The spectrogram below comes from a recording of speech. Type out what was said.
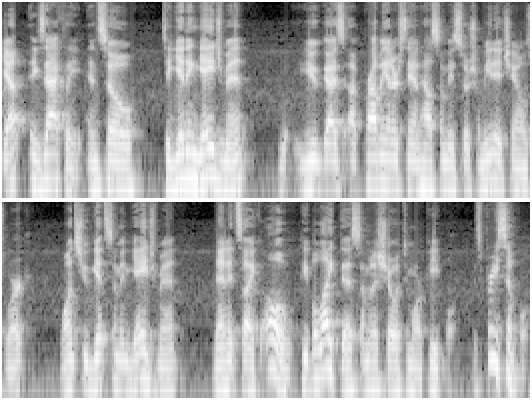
Yep, exactly. And so to get engagement, you guys uh, probably understand how some of these social media channels work. Once you get some engagement, then it's like, oh, people like this. I'm going to show it to more people. It's pretty simple.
